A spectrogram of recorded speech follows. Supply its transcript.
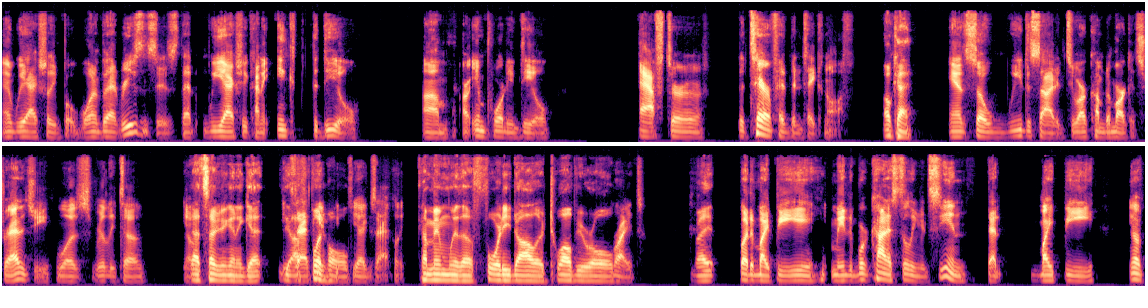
and we actually, but one of that reasons is that we actually kind of inked the deal, um, our importing deal, after the tariff had been taken off. okay. And so we decided to our come to market strategy was really to you know, That's how you're gonna get a foothold. Yeah, exactly. Come in with a $40 12 year old. Right. Right. But it might be, I mean, we're kind of still even seeing that might be, you know,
